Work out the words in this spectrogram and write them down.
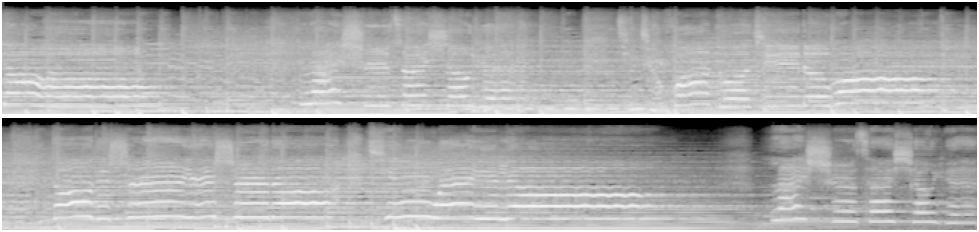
骄傲。来世再相约，庭前花朵记再相约，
